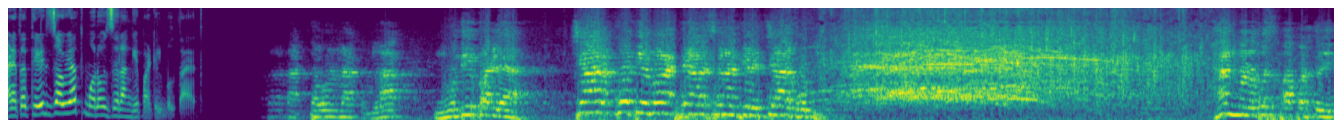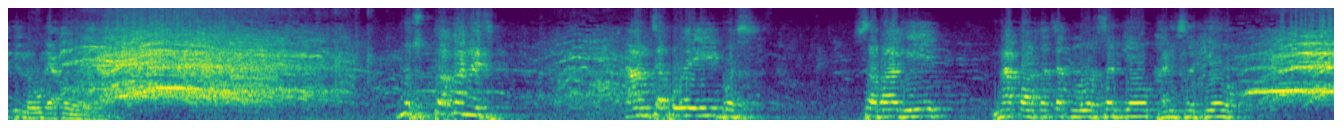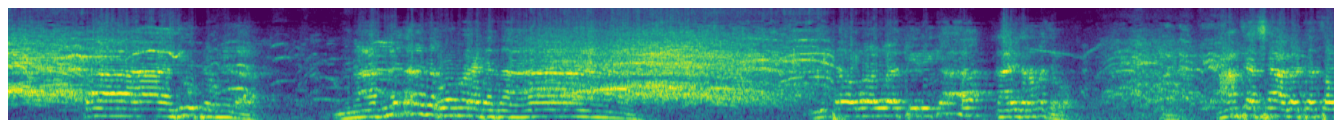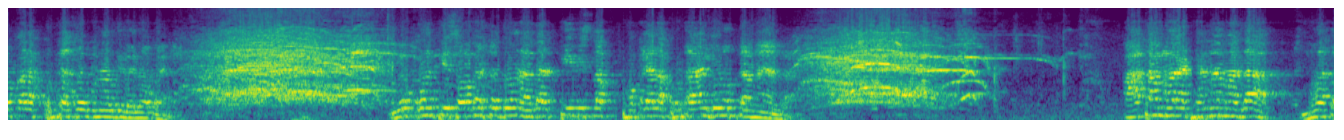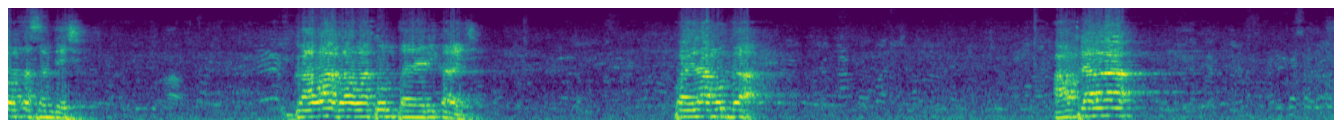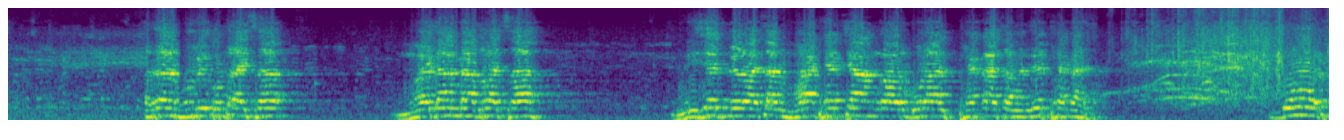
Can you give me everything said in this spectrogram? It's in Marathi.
आणि आता थेट जाऊयात मनोज जरांगे पाटील बोलतायत. अठ्ठावन्न लाख लाख नोंदी पडल्या. चार कोटी मराठी आरक्षणात गेले चार कोटी. हा मला बस पापडतो तिकडे उड्या कवर नुसतं का नाहीच? आमच्या पुढे बस. सभा घे नाकवारताच्यात वर सरकेव खाली सरकेव. काही उपयोग नाही झाला. नादलं करायचं भाऊ मराठ्याचा. इथं वळवळ केली का कार्यक्रमच आहे बाबा आमच्या शहागडच्या चौकाला खुटा चौक नाव दिलं लोकांनी? एकोणतीस ऑगस्ट दोन हजार तेवीस ला ठोकल्याला खोटा आणखी नुकता नाही आणला आता मराठ्यांना माझा महत्त्वाचा संदेश. गावागावातून तयारी करायची. पहिला मुद्दा. आपल्याला रणभूमी उतरायचं मैदान गाजवायचं विजय मिळवायचा आणि मराठ्याच्या अंगावर गुलाल फेकायचा म्हणजे फेकायचा. दोन.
